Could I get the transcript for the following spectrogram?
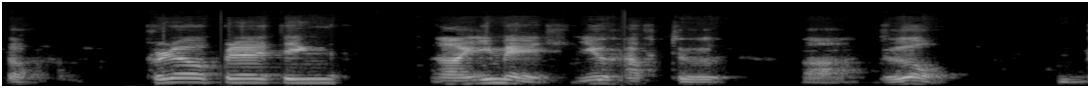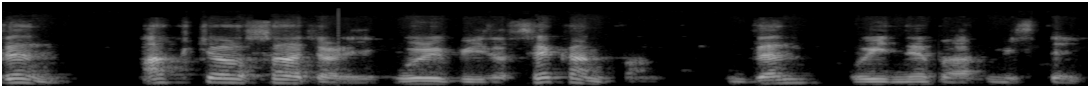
So pre-operating uh, image, you have to uh, draw. Then actual surgery will be the second one. Then we never mistake.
